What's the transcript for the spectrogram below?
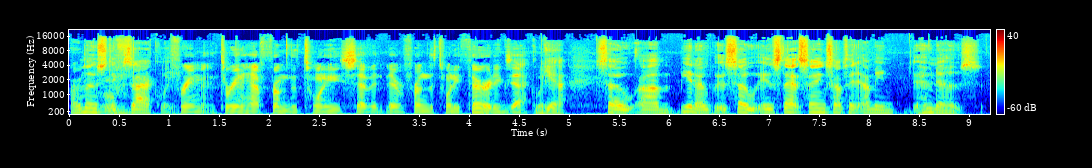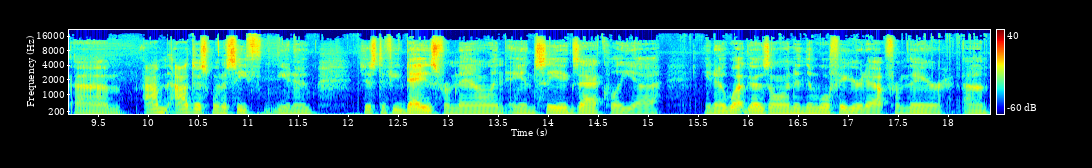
almost exactly. Three, three and a half from the 27th, or from the 23rd, exactly. Yeah. So, um, you know, so is that saying something? I mean, who knows? Um, I'm, I just want to see, you know, just a few days from now and, and see exactly, uh, you know, what goes on, and then we'll figure it out from there. Um,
